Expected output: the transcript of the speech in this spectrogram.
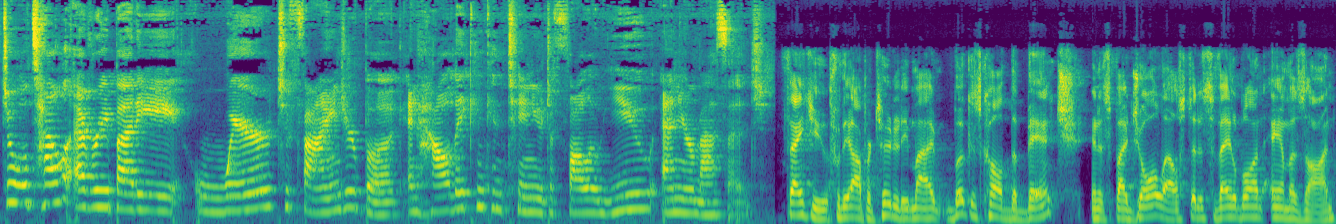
Joel, tell everybody where to find your book and how they can continue to follow you and your message. Thank you for the opportunity. My book is called The Bench, and it's by Joel Elston. It's available on Amazon.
